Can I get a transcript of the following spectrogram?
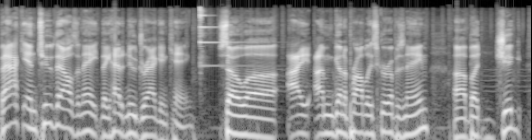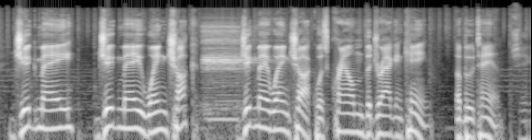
back in 2008, they had a new Dragon King. So uh, I I'm gonna probably screw up his name, uh, but Jig Jigme Jigme Wangchuck Jigme Wangchuck was crowned the Dragon King of Bhutan. Jigme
